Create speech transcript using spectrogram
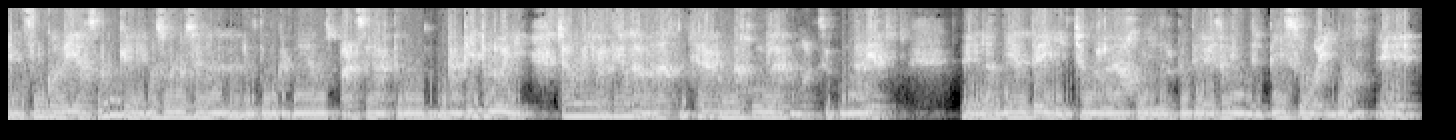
en cinco días, ¿no? Que más o menos era el, tiempo que teníamos para hacer un, capítulo y era muy divertido, la verdad, era como una jungla como secundaria, el ambiente y echando relajo y de repente veías alguien del piso y no. Eh,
